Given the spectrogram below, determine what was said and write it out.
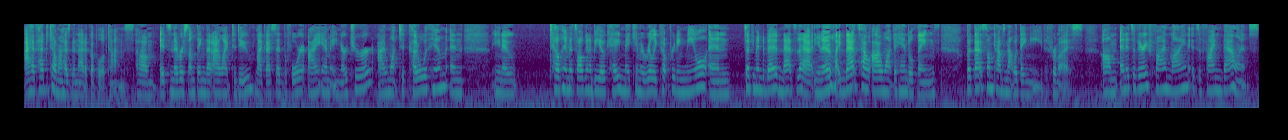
I have had to tell my husband that a couple of times. Um, it's never something that I like to do. Like I said before, I am a nurturer. I want to cuddle with him and, you know, tell him it's all going to be okay, make him a really comforting meal, and tuck him into bed, and that's that, you know? Like, that's how I want to handle things. But that's sometimes not what they need from us. Um, and it's a very fine line, it's a fine balance.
